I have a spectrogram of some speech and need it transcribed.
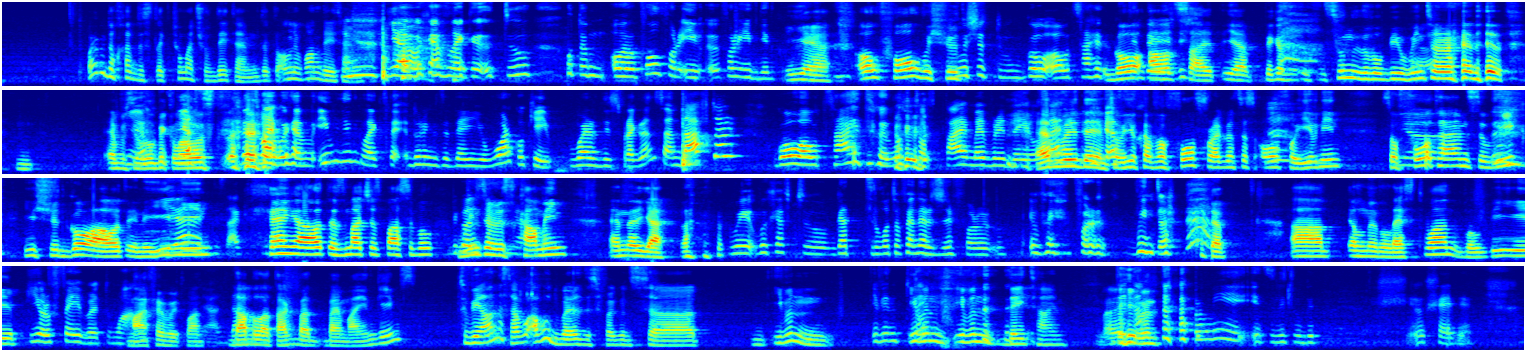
Why we don't have this like too much of daytime? Like only one daytime. yeah, we have like uh, two autumn or fall for e- uh, for evening. yeah, all fall we should we should go outside. go outside. Yeah, because soon it will be winter and everything Yeah, will be yes. closed. That's why we have evening. Like the, during the day you work, okay, wear this fragrance, and after go outside a lot of time every day. Outside. every day. So you have uh, four fragrances all for evening. So four times a week you should go out in the Yeah, evening, exactly. hang out as much as possible. Because, Winter is yeah. coming, and uh, yeah, we we have to get a lot of energy for for winter. yep. Uh, and the last one will be Your favorite one? my favorite one, Yeah, Double Double Attack by, by Mind Games. To be honest, I, w- I would wear this fragrance uh, even Even today? even even daytime. Daytime? even for me, it's a little bit heavy.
